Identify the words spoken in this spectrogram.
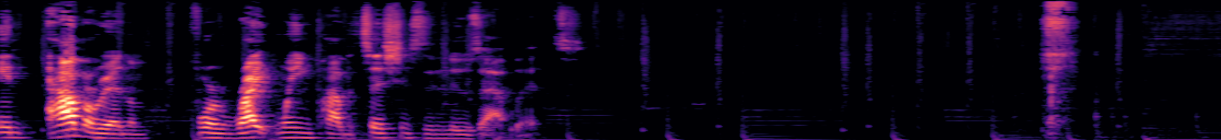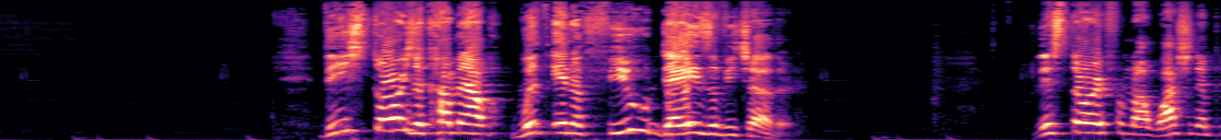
in algorithm for right wing politicians and news outlets. These stories are coming out within a few days of each other. This story from the Washington,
